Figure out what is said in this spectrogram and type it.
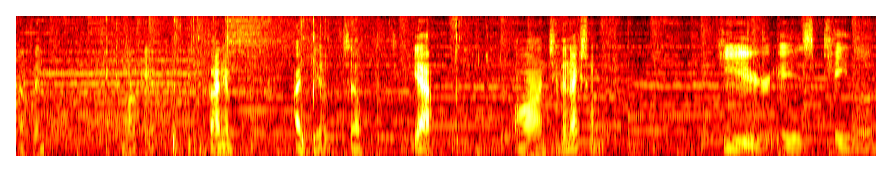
haven't picked him up yet. If you find him I'd get him. So yeah on to the next one. Here is Caleb.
